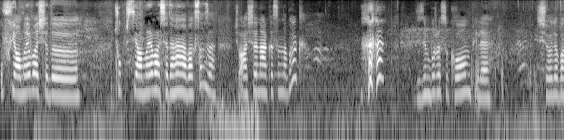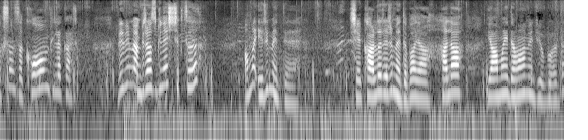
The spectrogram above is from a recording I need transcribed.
Uf yağmaya başladı. Çok pis yağmaya başladı ha baksanıza. Şu ağaçların arkasında bak. Bizim burası komple. Şöyle baksanıza komple kar. Ve bilmem biraz güneş çıktı. Ama erimedi. Şey karlar erimedi bayağı. Hala yağmaya devam ediyor bu arada.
